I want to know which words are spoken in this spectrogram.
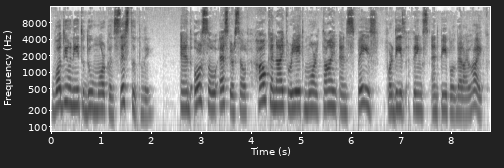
What do you need to do more consistently? And also ask yourself, how can I create more time and space for these things and people that I like?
